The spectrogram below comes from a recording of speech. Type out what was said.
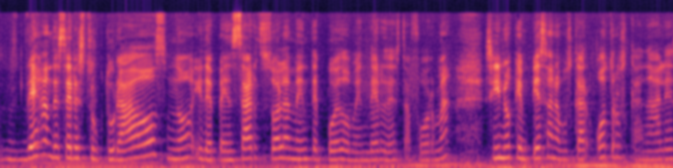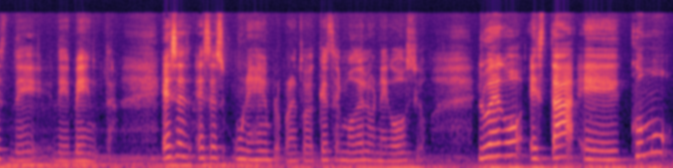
dejan de ser estructurados, ¿no? Y de pensar solamente puedo vender de esta forma, sino que empiezan a buscar otros canales de, venta. Ese, ese, es un ejemplo, por ejemplo, que es el modelo de negocio. Luego está eh, cómo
